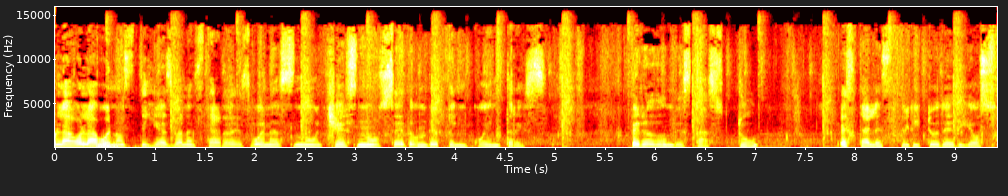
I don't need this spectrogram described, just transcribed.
Hola, hola, buenos días, buenas tardes, buenas noches. No sé dónde te encuentres, pero donde estás tú está el Espíritu de Dios.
